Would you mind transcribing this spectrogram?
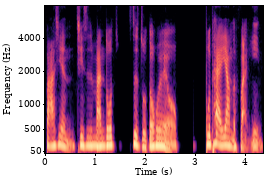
发现，其实蛮多自主都会有不太一样的反应。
